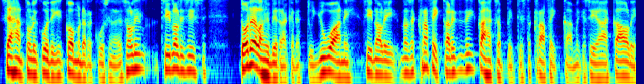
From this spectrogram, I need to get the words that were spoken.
Sehän tuli kuitenkin Commodore 64. Se oli, siinä oli siis todella hyvin rakennettu juoni. Siinä oli, no se grafiikka oli tietenkin kahdeksanpittistä grafiikkaa, mikä siihen aikaan oli,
